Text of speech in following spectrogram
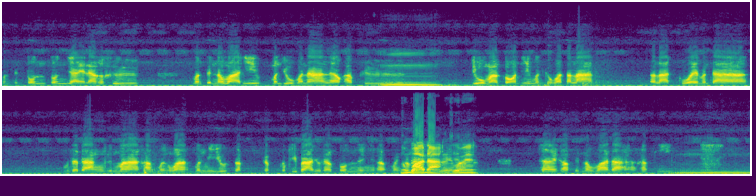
มันเป็นต้นต้นใหญ่แล้วก็คือ มันเป็นน้ำว้าที่มันอยู่มานานแล้วครับ คืออือม อยู่มาก่อนที่เหมือนกับว่าตลาด ตลาดกล้วยมันจะมันจะดังขึ้นมาครับ เหมือนว่ามันมีอยู่กับกับกับที่บ้านอยู่แล้วต้นหนึ่งครับ มันก็น้ำว้าด่างใช่ไหมใช่ครับ เป็นน้ำว้าด่างครับพี่อืม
